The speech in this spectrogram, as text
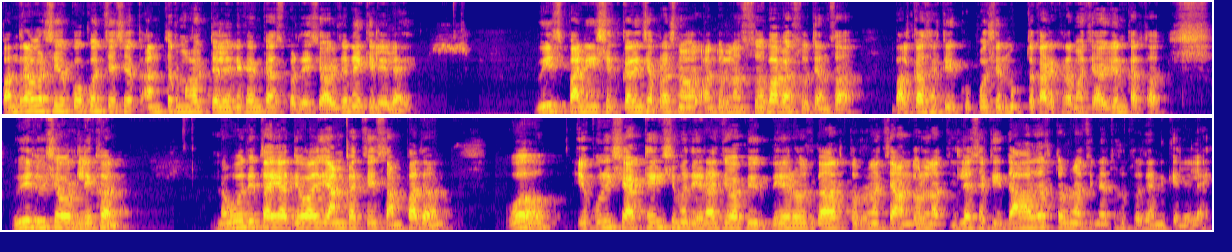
पंधरा वर्षीय कोकण चषक आंतर महाविद्यालय निकांका स्पर्धेचे आयोजनही केलेले आहे. वीज पाणी शेतकऱ्यांच्या प्रश्नावर आंदोलनात सहभाग असतो त्यांचा. बालकासाठी कुपोषण मुक्त कार्यक्रमाचे आयोजन करतात. विविध विषयावर लेखन नवोदिता या दिवाळी अंकाचे संपादन व एकोणीसशे अठ्ठ्याऐंशीमध्ये राज्यव्यापी बेरोजगार तरुणाच्या आंदोलनात जिल्ह्यासाठी दहा हजार तरुणाचे नेतृत्व त्यांनी केलेले आहे.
